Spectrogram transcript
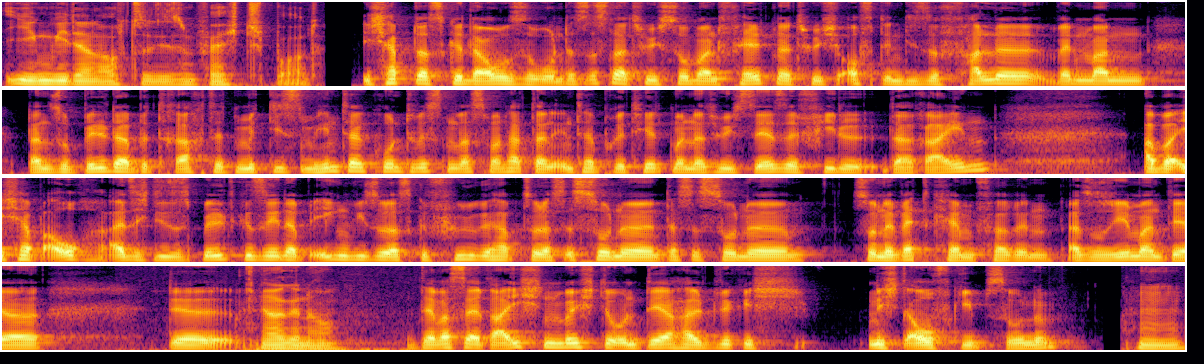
irgendwie dann auch zu diesem Fechtsport. Ich habe das genauso und das ist natürlich so, man fällt natürlich oft in diese Falle, wenn man dann so Bilder betrachtet mit diesem Hintergrundwissen, was man hat, dann interpretiert man natürlich sehr, sehr viel da rein. Aber ich habe auch, als ich dieses Bild gesehen habe, irgendwie so das Gefühl gehabt, so das ist so eine, das ist so eine, so eine Wettkämpferin. Also so jemand, der der, ja, genau. der was erreichen möchte und der halt wirklich nicht aufgibt, so, ne? Hm.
